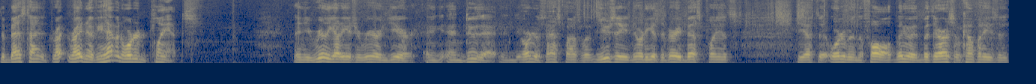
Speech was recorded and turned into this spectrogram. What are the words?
the best time, right, right now, if you haven't ordered plants, then you really got to get your rear in gear and, and do that and order as fast as possible. Usually, in order to get the very best plants, you have to order them in the fall. But anyway, but there are some companies that,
